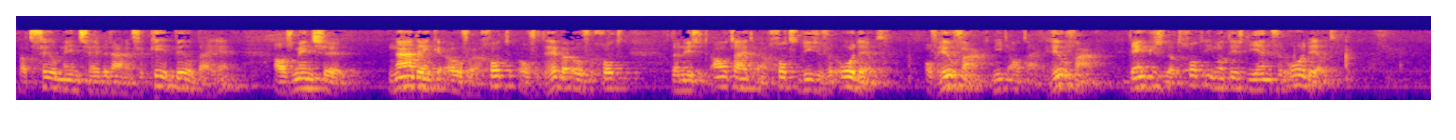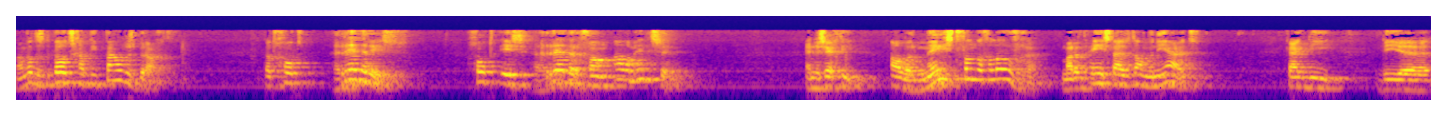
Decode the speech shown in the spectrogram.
wat veel mensen hebben daar een verkeerd beeld bij. Hè? Als mensen nadenken over God, of het hebben over God, dan is het altijd een God die ze veroordeelt. Of heel vaak, niet altijd, heel vaak denken ze dat God iemand is die hen veroordeelt. Maar wat is de boodschap die Paulus bracht? Dat God redder is. God is redder van alle mensen. En dan zegt hij, allermeest van de gelovigen. Maar het een sluit het ander niet uit. Kijk, die, die, uh,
